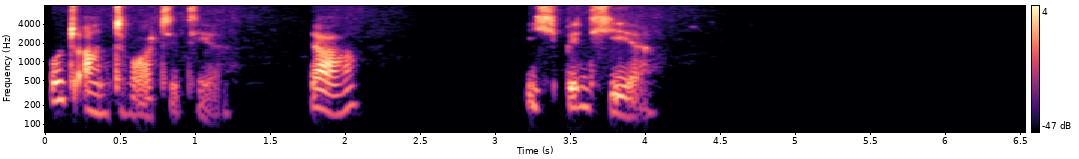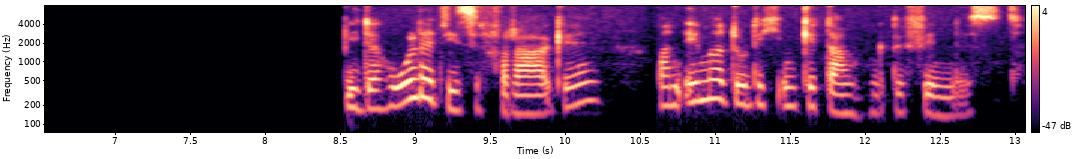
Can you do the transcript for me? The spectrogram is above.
Und antworte dir. Ja, ich bin hier. Wiederhole diese Frage, wann immer du dich im Gedanken befindest.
